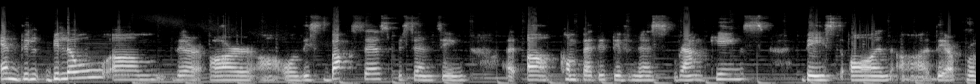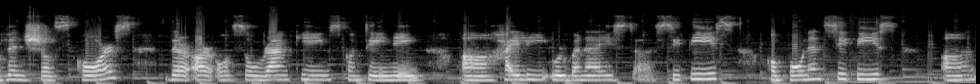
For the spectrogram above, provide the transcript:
And be below, um, there are all these boxes presenting competitiveness rankings, based on uh, their provincial scores. There are also rankings containing uh, highly urbanized uh, cities, component cities, uh,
